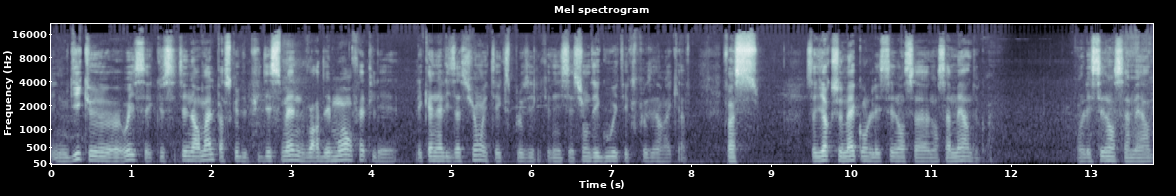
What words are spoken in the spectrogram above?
il nous dit que oui, c'est que c'était normal parce que depuis des semaines, voire des mois, en fait, les, canalisations étaient explosées, les canalisations d'égout étaient explosées dans la cave. C'est-à-dire que ce mec, on le laissait dans sa, dans sa merde. On le laissait dans sa merde.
